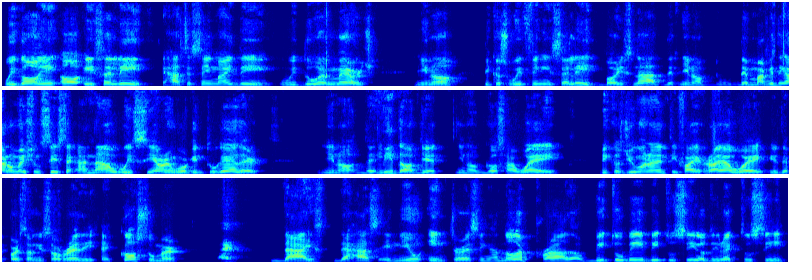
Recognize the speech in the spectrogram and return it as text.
we go in, oh, it's a lead, it has the same ID, we do a merge, you know, because we think it's a lead, but it's not. You know, the marketing automation system and now with CRM working together, you know the lead object you know goes away because you want to identify right away if the person is already a customer right. that, is, that has a new interest in another product b2b b2c or direct to c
